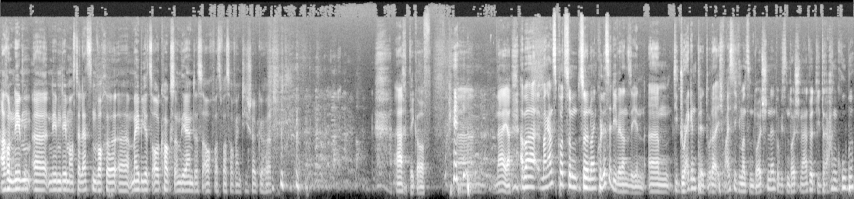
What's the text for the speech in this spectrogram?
Ach, und neben, äh, neben dem aus der letzten Woche, äh, Maybe It's All Cox in the End, ist auch was, was auf ein T-Shirt gehört. Ach, dick auf. ähm, naja, aber mal ganz kurz zum, zu der neuen Kulisse, die wir dann sehen. Ähm, die Dragon Pit, oder ich weiß nicht, wie man es im Deutschen nennt, oder wie es im Deutschen genannt wird, die Drachengrube,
